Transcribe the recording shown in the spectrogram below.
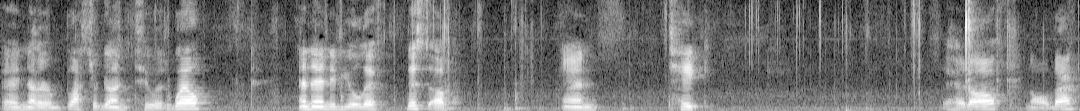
another blaster gun too as well. And then if you lift this up and take the head off and all that,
